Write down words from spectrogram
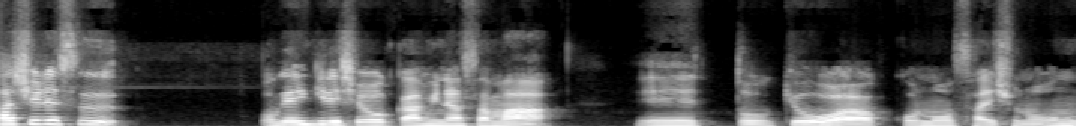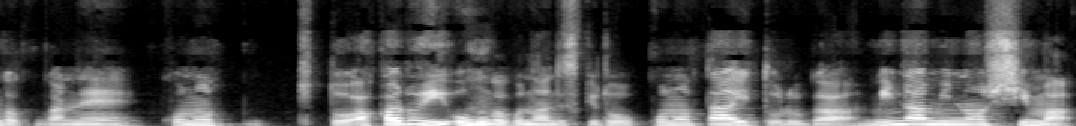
ハッシュです。お元気でしょうか？皆様。えー、っと、今日はこの最初の音楽がね、このちょっと明るい音楽なんですけど、このタイトルが南の島っ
